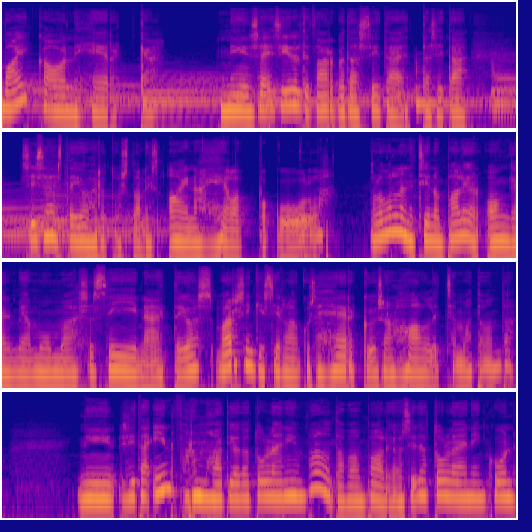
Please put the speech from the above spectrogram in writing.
Vaikka on herkkä, niin se ei silti tarkoita sitä, että sitä sisäistä johdatusta olisi aina helppo kuulla. Mä luulen, että siinä on paljon ongelmia muun muassa siinä, että jos varsinkin silloin, kun se herkkyys on hallitsematonta, niin sitä informaatiota tulee niin valtavan paljon. Sitä tulee niin kuin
